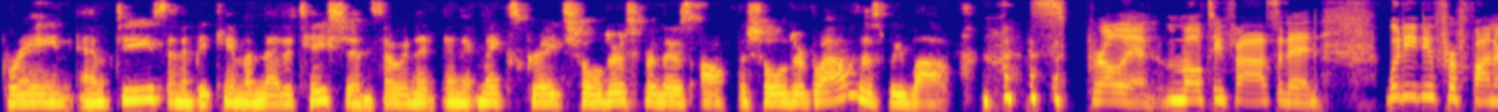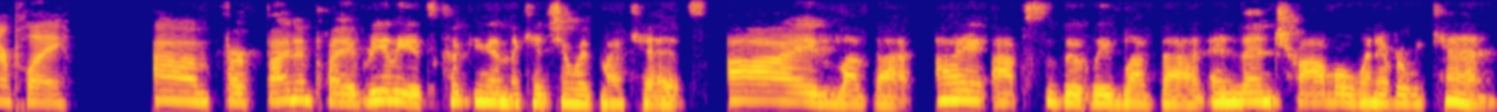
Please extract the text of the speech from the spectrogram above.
brain empties and it became a meditation. So and it and it makes great shoulders for those off the shoulder blouses we love. It's brilliant. Multifaceted. What do you do for fun or play? Um, for fun and play really it's cooking in the kitchen with my kids. I love that. I absolutely love that. And then travel whenever we can.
